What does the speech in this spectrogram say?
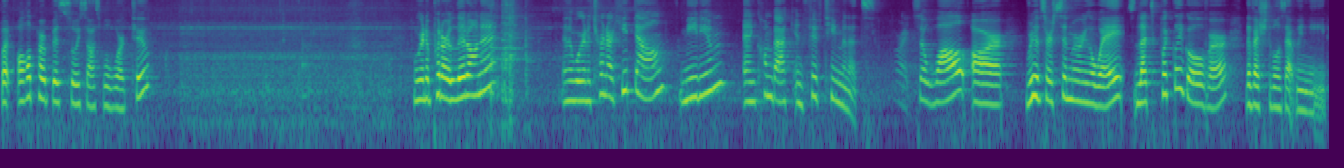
but all-purpose soy sauce will work too. We're gonna put our lid on it and then we're gonna turn our heat down, medium, and come back in 15 minutes. All right, so while our ribs are simmering away, let's quickly go over the vegetables that we need.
